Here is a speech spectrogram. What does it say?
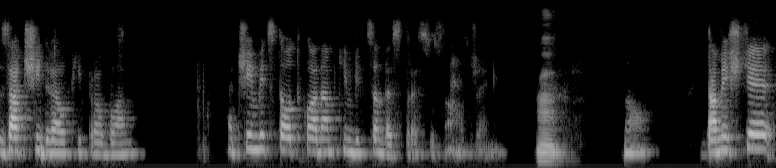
začít velký problém. A čím víc to odkládám, tím víc jsem bez stresu samozřejmě. Hmm. No. Tam ještě,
